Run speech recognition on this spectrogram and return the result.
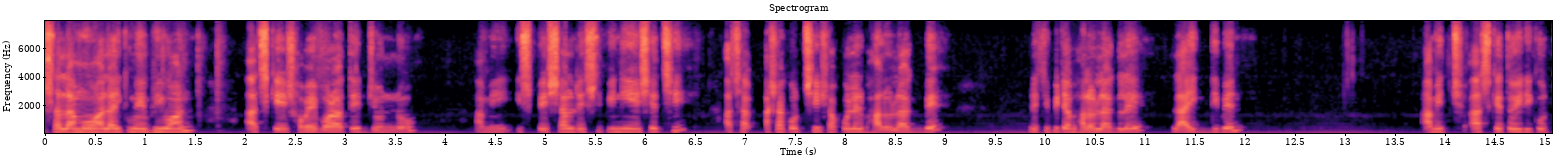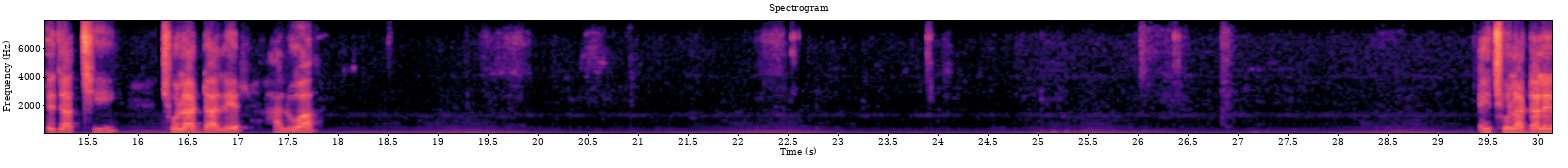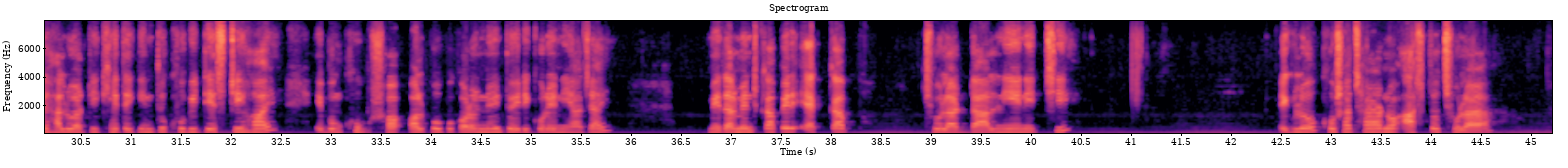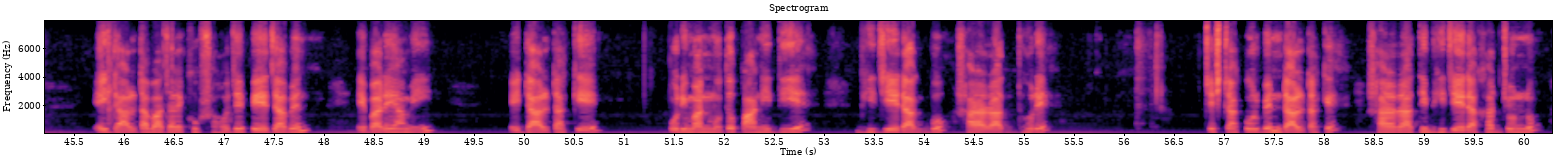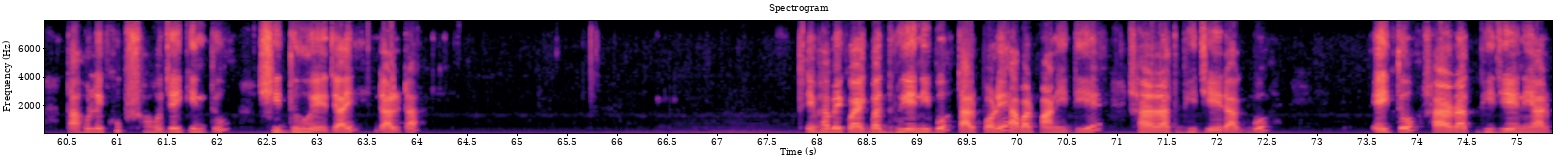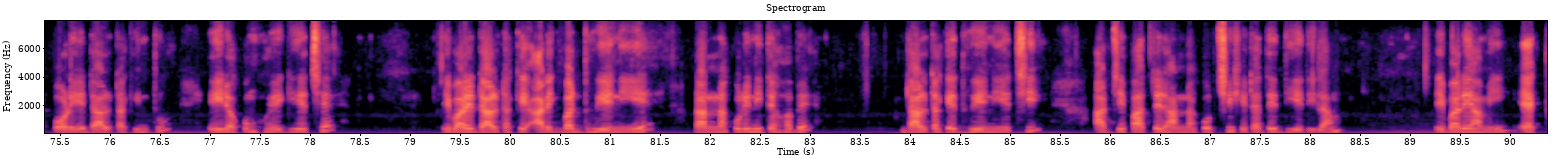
আসসালামু আলাইকুম এভরিওয়ান। আজকে সবাই বরাতের জন্য আমি স্পেশাল রেসিপি নিয়ে এসেছি। আশা আশা করছি সকলের ভালো লাগবে। রেসিপিটা ভালো লাগলে লাইক দিবেন। আমি আজকে তৈরি করতে যাচ্ছি ছোলার ডালের হালুয়া। এই ছোলার ডালের হালুয়াটি খেতে কিন্তু খুবই টেস্টি হয় এবং খুব অল্প উপকরণেই তৈরি করে নেওয়া যায়। মেজারমেন্ট কাপের এক কাপ ছোলার ডাল নিয়ে নিচ্ছি। এগুলো খোসা ছাড়ানো আস্ত ছোলা। এই ডালটা বাজারে খুব সহজেই পেয়ে যাবেন। এবারে আমি এই ডালটাকে পরিমাণ মতো পানি দিয়ে ভিজিয়ে রাখব সারা রাত ধরে। চেষ্টা করবেন ডালটাকে সারা রাতই ভিজিয়ে রাখার জন্য, তাহলে খুব সহজেই কিন্তু সিদ্ধ হয়ে যায় ডালটা। এভাবে কয়েকবার ধুয়ে নিব, তারপরে আবার পানি দিয়ে সারা রাত ভিজিয়ে রাখব। এই তো সারা রাত ভিজিয়ে নেওয়ার পরে ডালটা কিন্তু এই রকম হয়ে গিয়েছে। এবারে ডালটাকে আরেকবার ধুয়ে নিয়ে রান্না করে নিতে হবে। ডালটাকে ধুয়ে নিয়েছি। আর যে পাত্রে রান্না করছি সেটাতে দিয়ে দিলাম। এবারে আমি এক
